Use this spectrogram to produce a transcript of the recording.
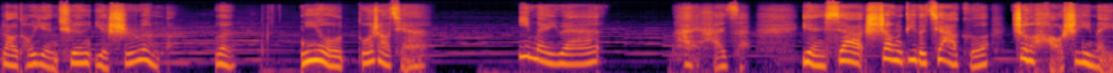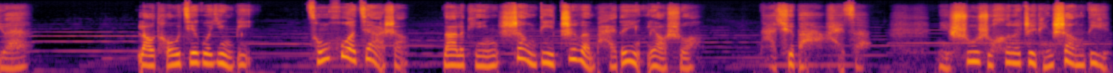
老头眼圈也湿润了，问：“你有多少钱？”一美元。哎，孩子，眼下上帝的价格正好是一美元。老头接过硬币，从货架上拿了瓶上帝之吻牌的饮料，说：“拿去吧，孩子，你叔叔喝了这瓶上帝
